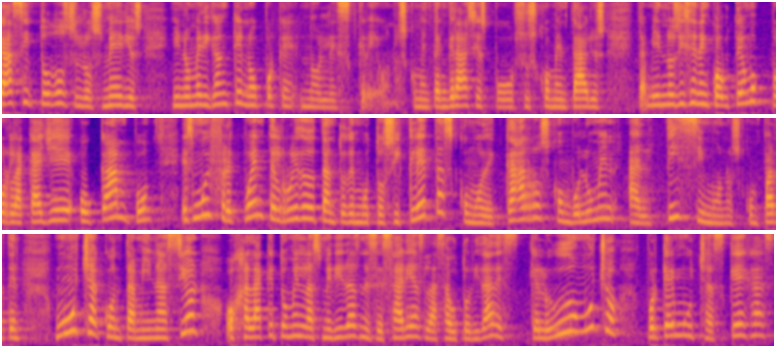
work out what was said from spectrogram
casi todos los medios. Y no me digan que no porque no les creo. Nos comentan, gracias por sus comentarios. También nos dicen en Cuauhtémoc, por la calle Ocampo, es muy frecuente el ruido tanto de motocicletas como de carros con volumen altísimo. Nos comparten mucha contaminación. Ojalá que tomen las medidas necesarias las autoridades, que lo dudo mucho porque hay muchas quejas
